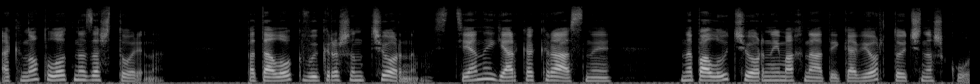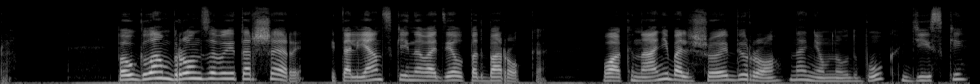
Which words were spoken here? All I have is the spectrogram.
Окно плотно зашторено. Потолок выкрашен черным, стены ярко-красные. На полу черный мохнатый ковер, точно шкура. По углам бронзовые торшеры, итальянский новодел под барокко. У окна небольшое бюро, на нем ноутбук, диски,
